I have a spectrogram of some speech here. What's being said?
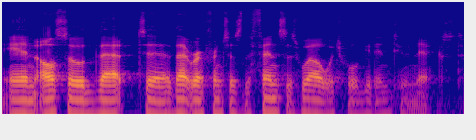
and also that, uh, that references the fence as well, which we'll get into next.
